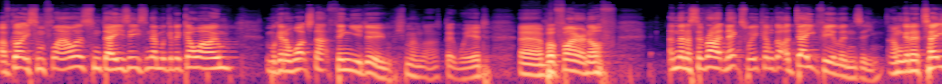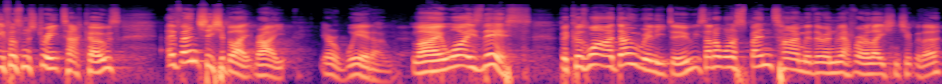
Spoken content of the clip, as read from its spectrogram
I've got you some flowers, some daisies, and then we're going to go home and we're going to watch that thing you do. Went, That's a bit weird, uh, but fair enough. And then I said, Right, next week I've got a date for you, Lindsay. I'm going to take you for some street tacos. Eventually, she'd be like, Right, you're a weirdo. Like, what is this? Because what I don't really do is I don't want to spend time with her and have a relationship with her.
